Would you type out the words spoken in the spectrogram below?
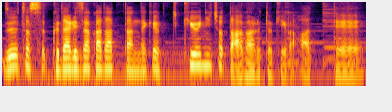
ずっと下り坂だったんだけど急にちょっと上がる時があって。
